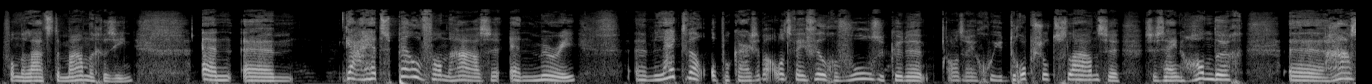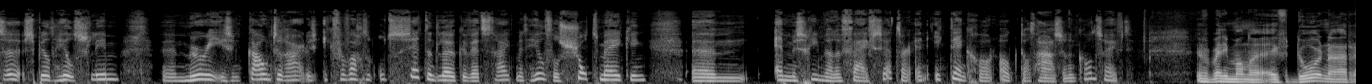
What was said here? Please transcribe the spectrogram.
van de laatste maanden gezien. En um, ja, het spel van Hazen en Murray um, lijkt wel op elkaar. Ze hebben alle twee veel gevoel. Ze kunnen alle twee een goede dropshot slaan. Ze, ze zijn handig. Uh, Hazen speelt heel slim. Uh, Murray is een counteraar. Dus ik verwacht een ontzettend leuke wedstrijd... met heel veel shotmaking. Um, en misschien wel een vijfzetter. En ik denk gewoon ook dat Hazen een kans heeft. Even bij die mannen even door naar uh,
